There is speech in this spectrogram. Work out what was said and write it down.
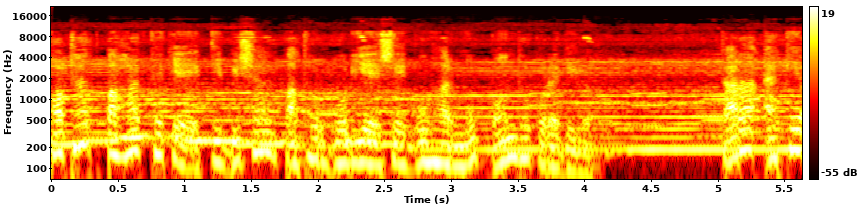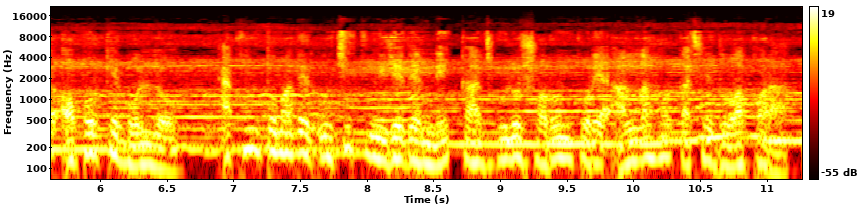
হঠাৎ পাহাড় থেকে একটি বিশাল পাথর গড়িয়ে এসে গুহার মুখ বন্ধ করে দিল। তারা একে অপরকে বলল, এখন তোমাদের উচিত নিজেদের নেক কাজগুলো স্মরণ করে আল্লাহর কাছে দোয়া করা।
